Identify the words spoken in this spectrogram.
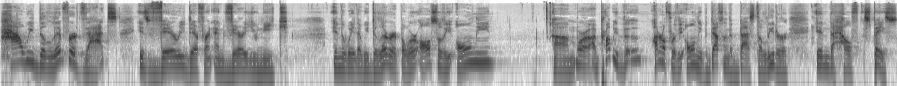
how we deliver that is very different and very unique in the way that we deliver it. But we're also the only um, or I'm probably the, I don't know if we're the only, but definitely the best, the leader in the health space.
